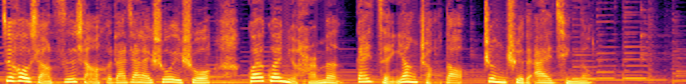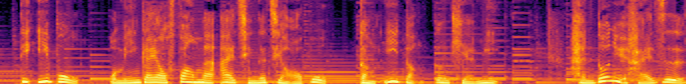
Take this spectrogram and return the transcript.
最后，小资想要和大家来说一说，乖乖女孩们该怎样找到正确的爱情呢？第一步，我们应该要放慢爱情的脚步，等一等更甜蜜。很多女孩子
